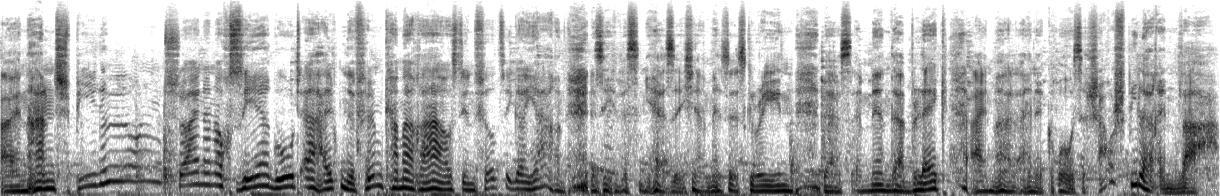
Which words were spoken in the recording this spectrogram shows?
ein Handspiegel und eine noch sehr gut erhaltene Filmkamera aus den 40er Jahren. Sie wissen ja sicher, Mrs. Green, dass Amanda Black einmal eine große Schauspielerin war.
